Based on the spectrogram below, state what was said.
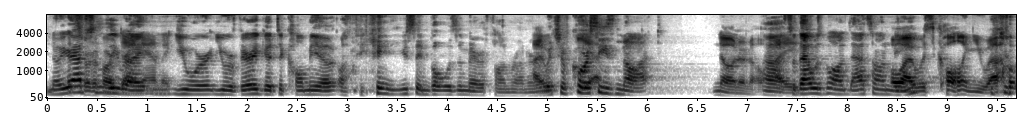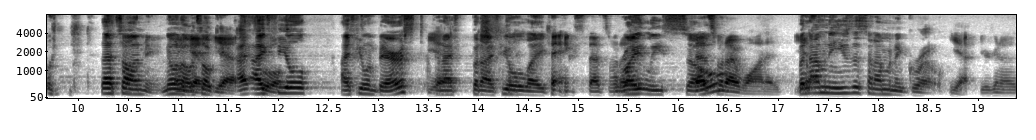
no, you're that's sort of absolutely right. dynamic. You were you were very good to call me out on thinking that Usain Bolt was a marathon runner, I- which of course yeah. he's not. No, no, no. Uh, I, so that was on that's on me. oh, I was calling you out. That's on me. No, no, it's Okay, okay. yeah, I, cool. I feel I feel embarrassed, and I but I feel like Thanks. That's what rightly so. That's what I wanted. But yeah. I'm going to use this and I'm going to grow. Yeah, you're gonna.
